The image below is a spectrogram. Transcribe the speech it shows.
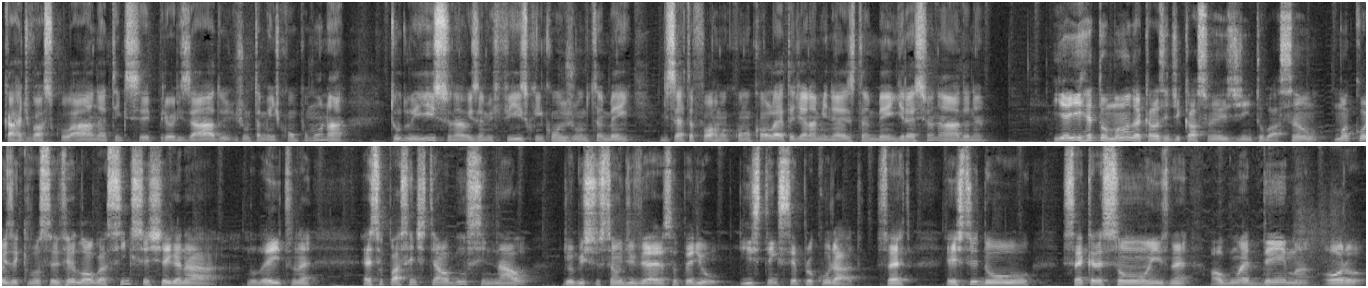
cardiovascular, né, tem que ser priorizado juntamente com o pulmonar. Tudo isso, né, o exame físico, em conjunto também, de certa forma, com a coleta de anamnese também direcionada, né? E aí, retomando aquelas indicações de intubação, uma coisa que você vê logo assim que você chega na, no leito, né, é se o paciente tem algum sinal de obstrução de via aérea superior. Isso tem que ser procurado, certo? Estridor, secreções, né? algum edema oro,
